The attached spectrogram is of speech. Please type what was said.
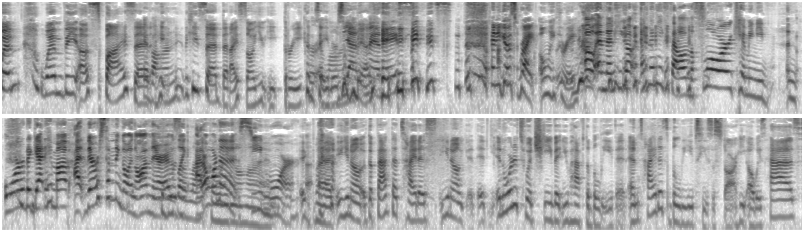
when when the uh, spy said he, he said that I saw you eat three containers of Yeah, mayonnaise. and he goes, right, only three. Oh, and then he go, and then he fell on the floor. Kimmy need an oar to get him up. I, there was something going on there. I was, was like, I don't want to see more. But you know, the fact that Titus, you know, it, it- in order to achieve it, you have to believe it, and Titus believes he's a star. He always has.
